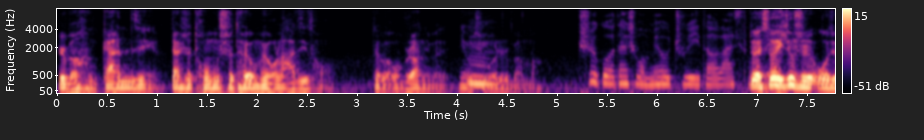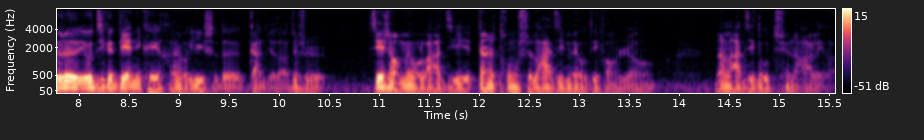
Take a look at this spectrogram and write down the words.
日本很干净，但是同时它又没有垃圾桶，对吧？我不知道你们，你有去过日本吗？去过，但是我没有注意到垃圾桶。对，所以就是我觉得有几个点你可以很有意识的感觉到，就是街上没有垃圾，但是同时垃圾没有地方扔，那垃圾都去哪里了？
